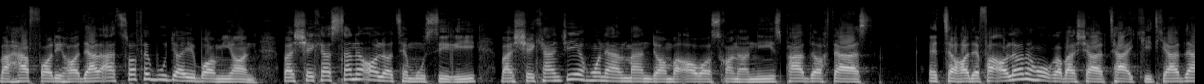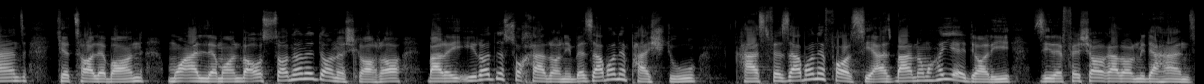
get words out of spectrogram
و حفاری ها در اطراف بودای بامیان و شکستن آلات موسیقی و شکنجه هنرمندان و آوازخانان نیز پرداخته است. اتحاد فعالان حقوق بشر تأکید کردند که طالبان معلمان و استادان دانشگاه را برای ایراد سخنرانی به زبان پشتو حذف زبان فارسی از برنامه های اداری زیر فشار قرار می دهند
